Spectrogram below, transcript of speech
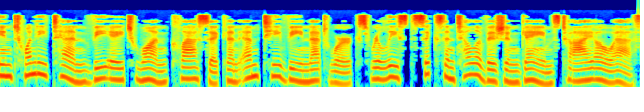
In 2010 VH1 Classic and MTV Networks released six Intellivision games to iOS.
